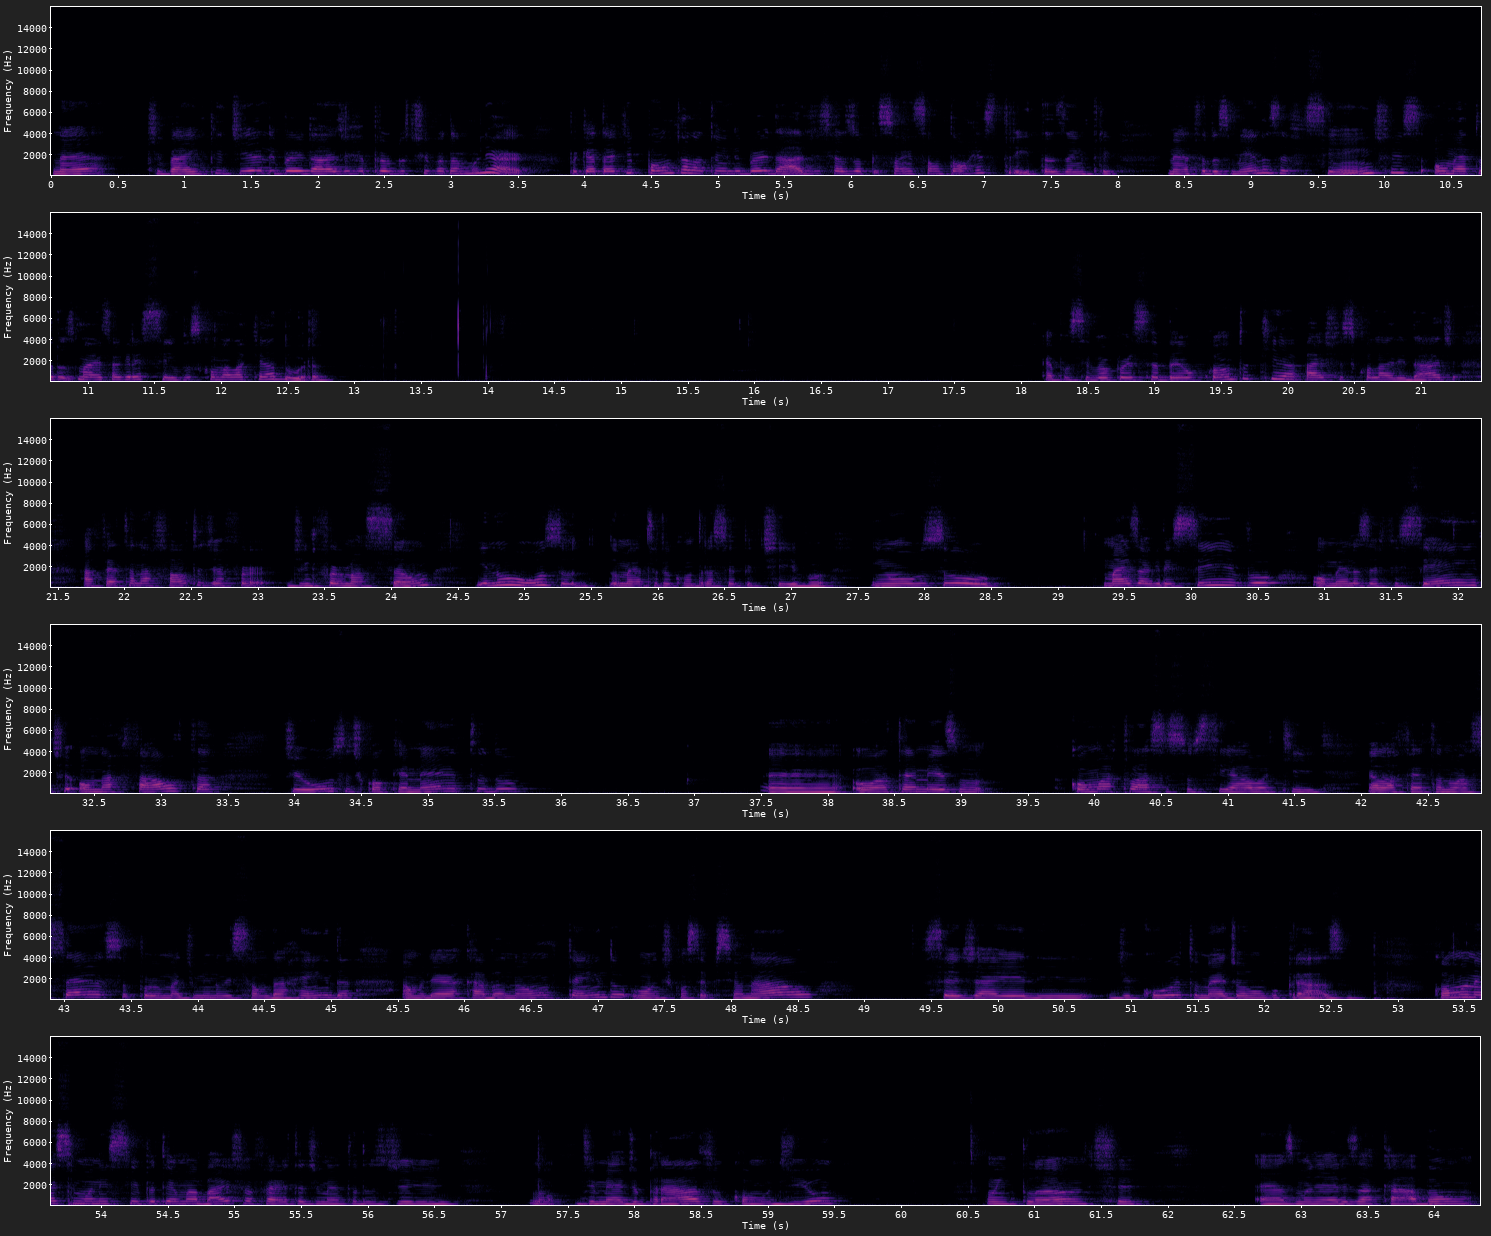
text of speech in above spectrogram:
né, que vai impedir a liberdade reprodutiva da mulher. Porque até que ponto ela tem liberdade se as opções são tão restritas entre métodos menos eficientes ou métodos mais agressivos, como a laqueadura? É possível perceber o quanto que a baixa escolaridade afeta na falta de, de informação e no uso do método contraceptivo, em um uso mais agressivo ou menos eficiente, ou na falta de uso de qualquer método, é, ou até mesmo como a classe social aqui ela afeta no acesso por uma diminuição da renda, a mulher acaba não tendo o anticoncepcional, seja ele de curto, médio ou longo prazo. Como nesse município tem uma baixa oferta de métodos de de médio prazo, como o DIU, o implante, é, as mulheres acabam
